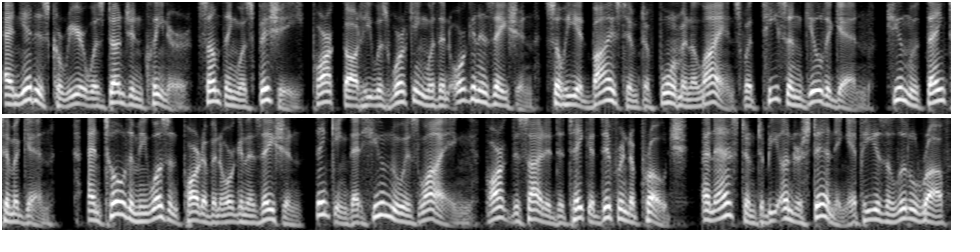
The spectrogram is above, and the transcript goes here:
and yet his career was dungeon cleaner. Something was fishy. Park thought he was working with an organization, so he advised him to form an alliance with Tisun Guild again. Hyunmoo thanked him again, and told him he wasn't part of an organization, thinking that Hyunmoo is lying. Park decided to take a different approach and asked him to be understanding if he is a little rough.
